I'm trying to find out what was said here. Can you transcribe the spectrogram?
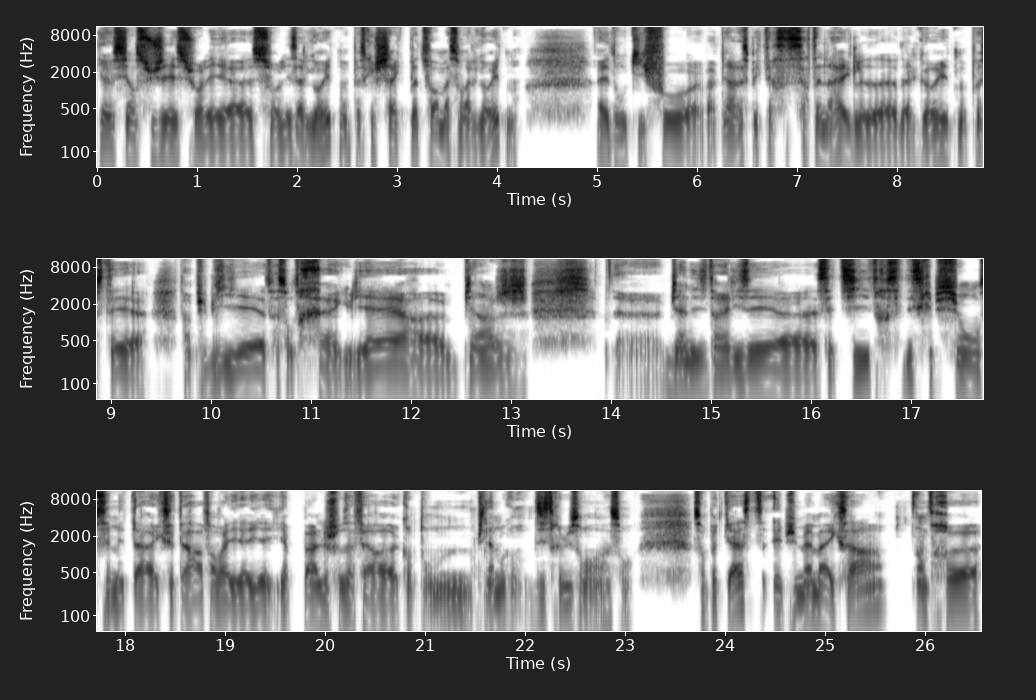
Il y a aussi un sujet sur les sur les algorithmes parce que chaque plateforme a son algorithme. Et donc il faut bah, bien respecter certaines règles d'algorithme postées, euh, enfin publiées de façon très régulière, euh, bien euh, bien éditorialiser ses titres, ses descriptions, ses méta, etc. Enfin voilà, il y a, y a, pas mal de choses à faire quand on finalement quand on distribue son, son son podcast. Et puis même avec ça, entre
